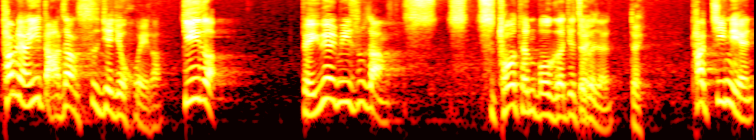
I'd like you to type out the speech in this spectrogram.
他们俩一打仗，世界就毁了。第一个，北约秘书长史史托滕伯格就这个人，对，他今年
